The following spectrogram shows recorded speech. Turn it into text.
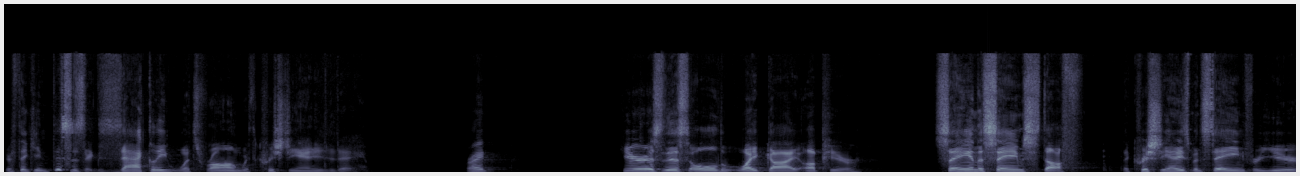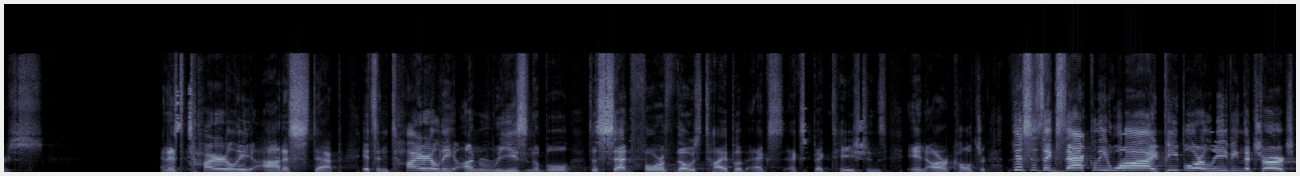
You're thinking, this is exactly what's wrong with Christianity today. Right? Here is this old white guy up here saying the same stuff that Christianity's been saying for years and it's entirely out of step. It's entirely unreasonable to set forth those type of ex- expectations in our culture. This is exactly why people are leaving the church.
